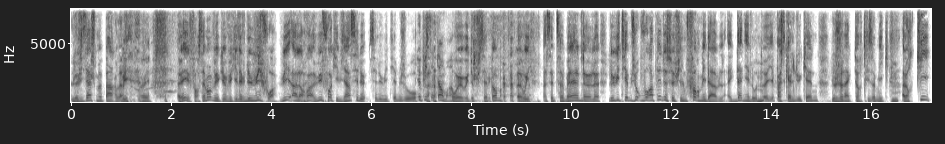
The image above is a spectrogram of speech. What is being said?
le visage me parle. Oui. oui. Oui, forcément, vu qu'il est venu huit fois. Huit, alors, voilà, huit fois qu'il vient, c'est le, c'est le huitième jour. Depuis septembre. hein. Oui, oui, depuis septembre. Euh, oui, pas cette semaine. Le, le- le huitième jour, vous vous rappelez de ce film formidable avec Daniel Auteuil et Pascal Duquesne, le jeune acteur trisomique. Alors, qui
